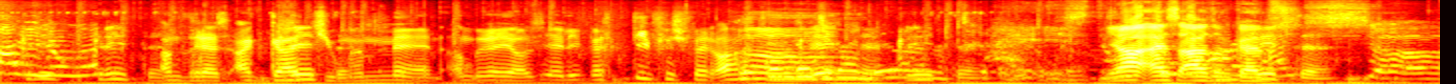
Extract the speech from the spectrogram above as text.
punt te jongen. kritten. Andreas, I got you, my man. Andreas, jij liep echt tyfus ver achter. Oh. Kritten, kritten. Hij is Ja, hij is out of. Kritten. Zo.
